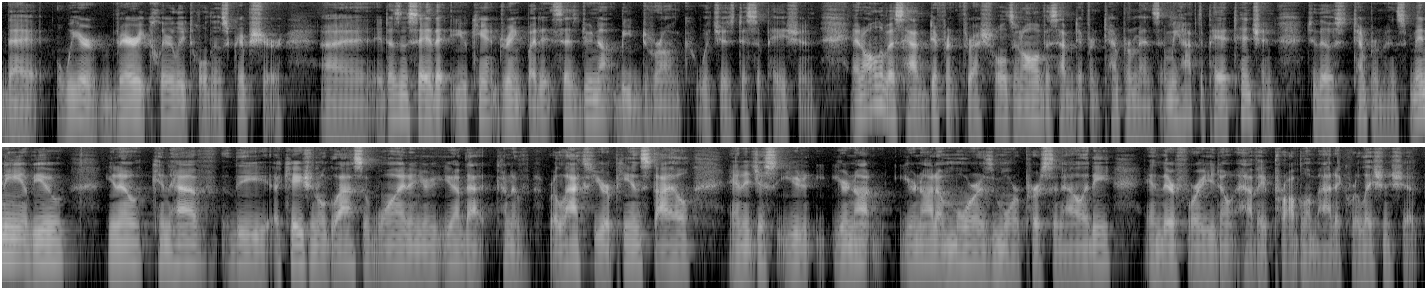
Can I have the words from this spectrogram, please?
that we are very clearly told in Scripture uh, it doesn't say that you can't drink, but it says do not be drunk, which is dissipation. And all of us have different thresholds and all of us have different temperaments, and we have to pay attention to those temperaments. Many of you, you know, can have the occasional glass of wine and you you have that kind of relaxed European style, and it just, you, you're, not, you're not a more is more personality, and therefore you don't have a problematic relationship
